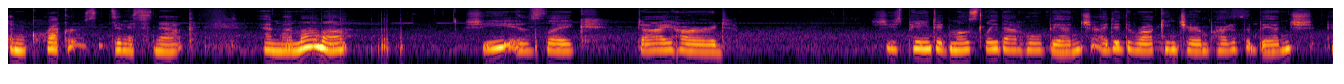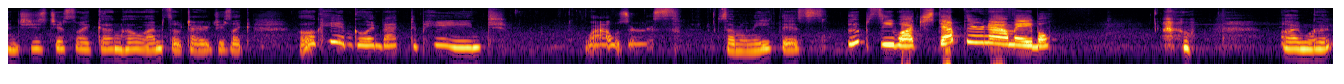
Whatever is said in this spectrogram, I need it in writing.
and crackers. It's in a snack. And my mama, she is like die hard. She's painted mostly that whole bench. I did the rocking chair and part of the bench. And she's just like gung ho. I'm so tired. She's like, okay, I'm going back to paint. Wowzers. So I'm going to eat this. Oopsie, watch step there now, Mabel. I'm good.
